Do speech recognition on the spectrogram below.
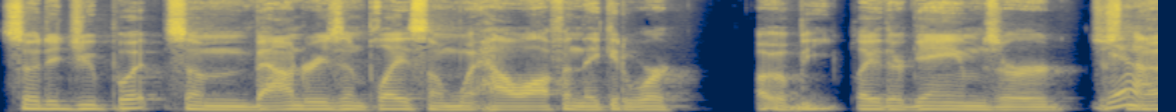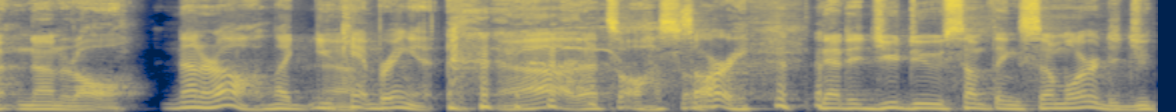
So did you put some boundaries in place on how often they could work, be- play their games or just Yeah. none, none at all? None at all. Like you Yeah. can't bring it. oh, that's awesome. Sorry. Now, did you do something similar? Did you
